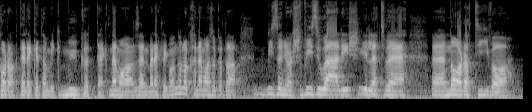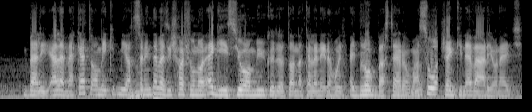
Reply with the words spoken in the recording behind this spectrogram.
karaktereket, amik működtek. Nem az emberekre gondolok, hanem azokat a bizonyos vizuális, illetve narratíva beli elemeket, amik miatt uh-huh. szerintem ez is hasonlóan egész jól működött annak ellenére, hogy egy blockbusterről van szó. Senki ne várjon egy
